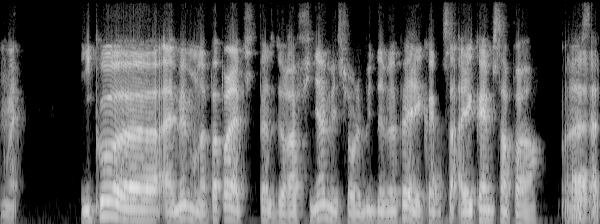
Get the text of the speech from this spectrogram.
Ouais. Nico, euh, même, on n'a pas parlé de la petite passe de Rafinha, mais sur le but d'Mbappé, elle, est quand même, elle est quand même sympa. Hein. ça,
